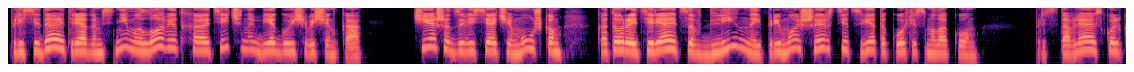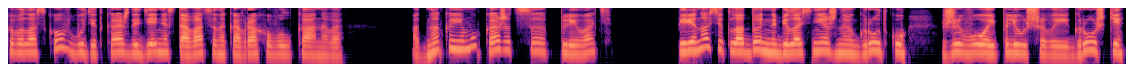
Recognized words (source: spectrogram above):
приседает рядом с ним и ловит хаотично бегающего щенка. Чешет за висячим ушком, которое теряется в длинной прямой шерсти цвета кофе с молоком. Представляю, сколько волосков будет каждый день оставаться на коврах у Вулканова. Однако ему, кажется, плевать переносит ладонь на белоснежную грудку живой плюшевой игрушки,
